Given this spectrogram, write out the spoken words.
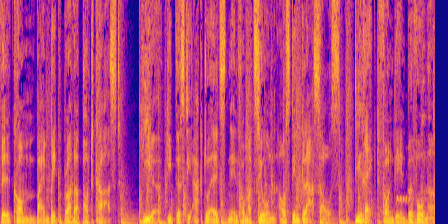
Willkommen beim Big Brother Podcast. Hier gibt es die aktuellsten Informationen aus dem Glashaus, direkt von den Bewohnern.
